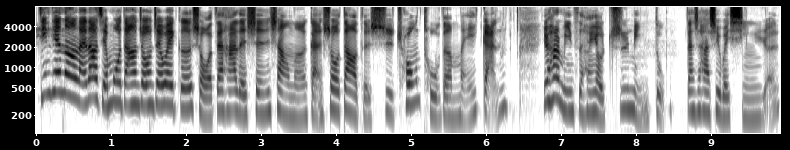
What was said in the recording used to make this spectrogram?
今天呢，来到节目当中，这位歌手我在他的身上呢，感受到的是冲突的美感，因为他的名字很有知名度，但是他是一位新人。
